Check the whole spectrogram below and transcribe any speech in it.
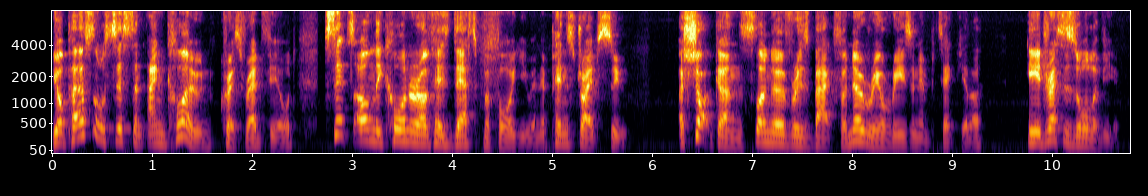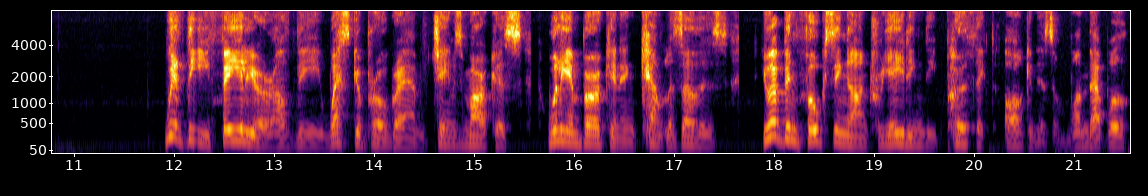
Your personal assistant and clone, Chris Redfield, sits on the corner of his desk before you in a pinstripe suit, a shotgun slung over his back for no real reason in particular. He addresses all of you. With the failure of the Wesker program, James Marcus, William Birkin, and countless others, you have been focusing on creating the perfect organism, one that will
